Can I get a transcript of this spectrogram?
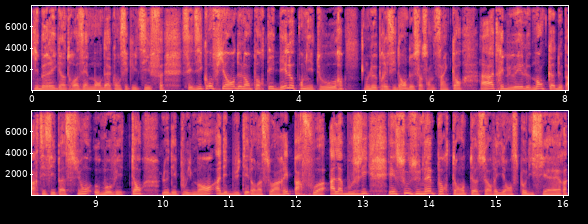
qui brigue un troisième mandat consécutif, s'est dit confiant de l'emporter dès le premier tour. Le président de 65 ans a attribué le manque de participation au mauvais temps. Le dépouillement a débuté dans la soirée, parfois à la bougie et sous une importante surveillance policière.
